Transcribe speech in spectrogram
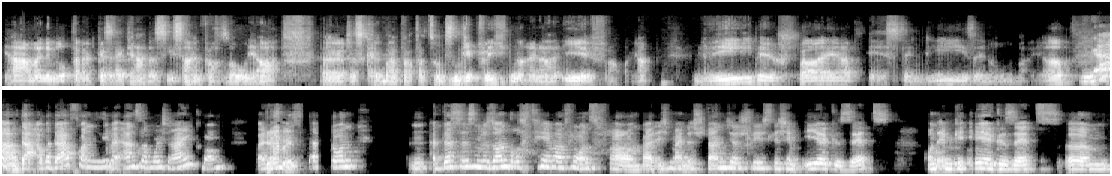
Ja, meine Mutter hat gesagt, ja, das ist einfach so, ja, äh, das gehört einfach dazu. Das sind die Pflichten einer Ehefrau, ja. Wie bescheuert ist denn diese Nummer? Ja, ja da, aber davon, lieber Ernst, muss ich reinkommen, weil Gerne. das ist ja schon, das ist ein besonderes Thema für uns Frauen, weil ich meine, es stand ja schließlich im Ehegesetz und im Ehegesetz, ähm,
